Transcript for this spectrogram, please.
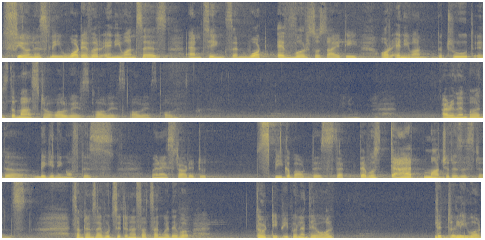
fearlessly, whatever anyone says and thinks, and whatever society or anyone, the truth is the master always, always, always, always. You know? I remember in the beginning of this, when I started to speak about this, that there was that much resistance. Sometimes I would sit in a satsang where there were 30 people and they all literally were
